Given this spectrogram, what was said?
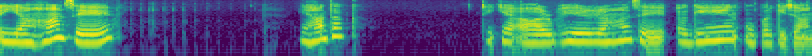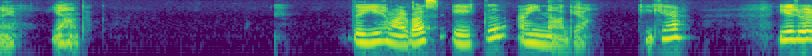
यहाँ से, यहाँ तक? ठीक है, और फिर यहाँ से अगेन ऊपर की जाने यहाँ तक। तो ये हमारे पास एक आइन आ गया, ठीक है? ये जो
